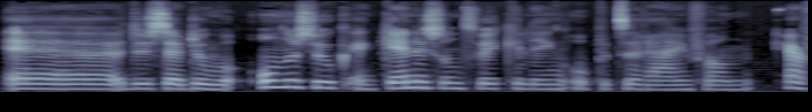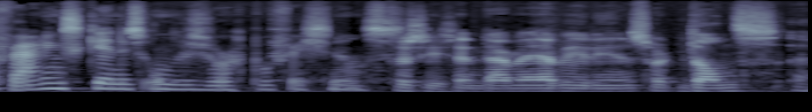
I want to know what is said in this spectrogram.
Uh, dus daar doen we onderzoek en kennisontwikkeling op het terrein van ervaringskennis onder zorgprofessionals. Precies, en daarmee hebben jullie een soort dans. Uh,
